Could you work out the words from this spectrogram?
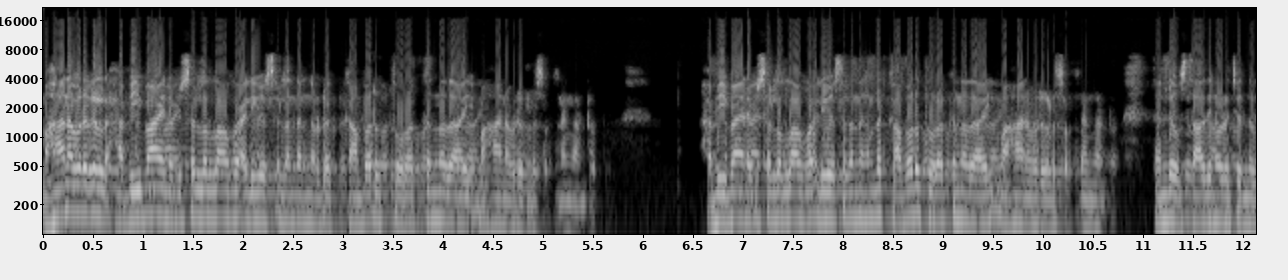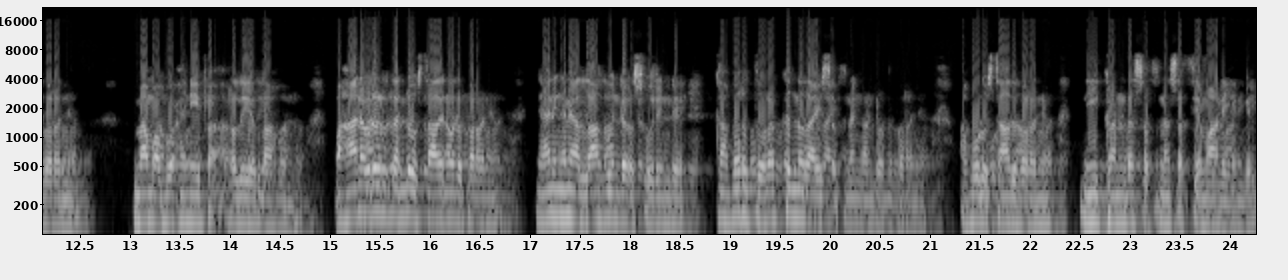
മഹാനവറുകൾ ഹബീബായ നബി സല്ലല്ലാഹു അലൈഹി വസല്ലം തങ്ങളുടെ കബർ തുറക്കുന്നതായി മഹാനവറുകൾ സ്വപ്നം കണ്ടു. ഹബീബായ നബി സല്ലല്ലാഹു അലൈഹി വസല്ലം തങ്ങളുടെ കബർ തുറക്കുന്നതായി മഹാനവറുകൾ സ്വപ്നം കണ്ടു. തന്റെ ഉസ്താദിനോട് ചെന്ന് പറഞ്ഞു ഇമാം അബു ഹനീഫ റലി അൻഹു. മഹാനവറുകൾ തന്റെ ഉസ്താദിനോട് പറഞ്ഞു ഞാനിങ്ങനെ അള്ളാഹുവിന്റെ റസൂലിന്റെ കബർ തുറക്കുന്നതായി സ്വപ്നം കണ്ടു എന്ന് പറഞ്ഞു. അപ്പോൾ ഉസ്താദ് പറഞ്ഞു നീ കണ്ട സ്വപ്നം സത്യമാണ് എങ്കിൽ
